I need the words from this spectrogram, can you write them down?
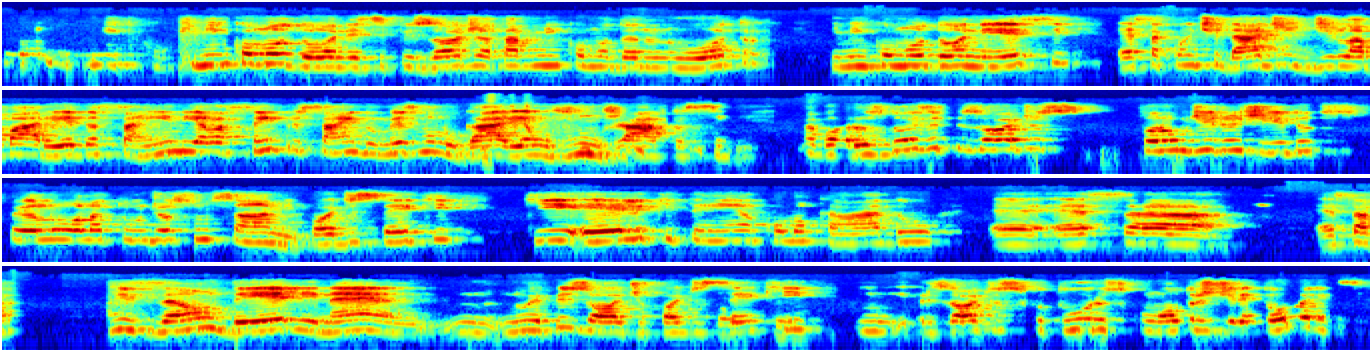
o que me- o que me incomodou nesse episódio, já estava me incomodando no outro, e me incomodou nesse, essa quantidade de labareda saindo, e elas sempre saem do mesmo lugar, e é um vum jato, assim. Agora, os dois episódios foram dirigidos pelo Olatunji Osunsami, pode ser que, que ele que tenha colocado é, essa, essa visão dele, né, no episódio, pode ser que em episódios futuros com outros diretores,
